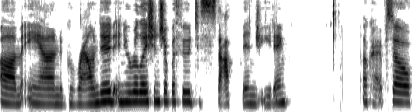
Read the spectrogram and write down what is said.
um, and grounded in your relationship with food to stop binge eating. Okay, so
